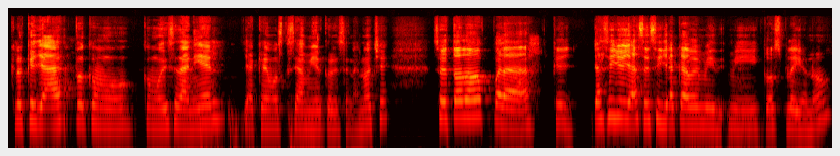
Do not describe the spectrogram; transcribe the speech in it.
creo que ya, todo como, como dice Daniel, ya queremos que sea miércoles en la noche. Sobre todo para que ya sí yo ya sé si ya acabe mi, mi cosplay o no.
